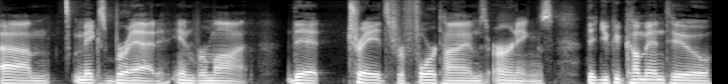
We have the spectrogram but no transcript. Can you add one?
um, makes bread in Vermont that trades for four times earnings that you could come into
